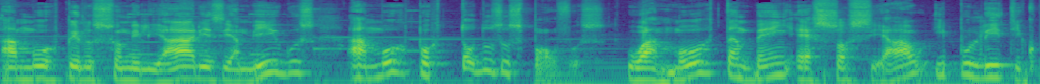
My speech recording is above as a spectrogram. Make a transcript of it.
amor pelos familiares e amigos, amor por todos os povos. O amor também é social e político.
